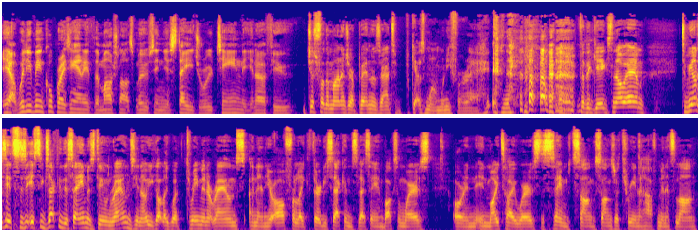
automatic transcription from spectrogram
Yeah, will you be incorporating any of the martial arts moves in your stage routine? You know, if you just for the manager, Ben Nazar, to get us more money for uh, for the gigs. No, um, to be honest, it's it's exactly the same as doing rounds. You know, you got like what three minute rounds, and then you're off for like thirty seconds. Let's say in boxing, whereas or in in Muay Thai, whereas the same songs. Songs are three and a half minutes long.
